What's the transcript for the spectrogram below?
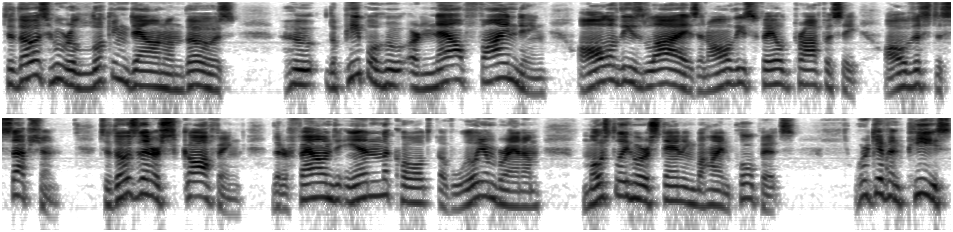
to those who are looking down on those who, the people who are now finding all of these lies and all of these failed prophecy, all of this deception, to those that are scoffing, that are found in the cult of William Branham, mostly who are standing behind pulpits, we're given peace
